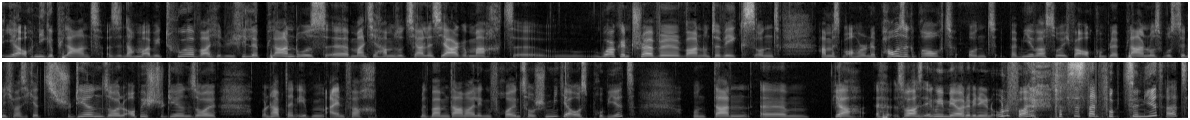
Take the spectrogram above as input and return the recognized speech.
ja auch nie geplant. Also nach dem Abitur war ich wie viele planlos. Äh, manche haben soziales Jahr gemacht, äh, Work and Travel, waren unterwegs und haben erstmal auch noch eine Pause gebraucht. Und bei mir war es so, ich war auch komplett planlos, wusste nicht, was ich jetzt studieren soll, ob ich studieren soll und habe dann eben einfach mit meinem damaligen Freund Social Media ausprobiert. Und dann ähm, ja, es war irgendwie mehr oder weniger ein Unfall, dass es dann funktioniert hat.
